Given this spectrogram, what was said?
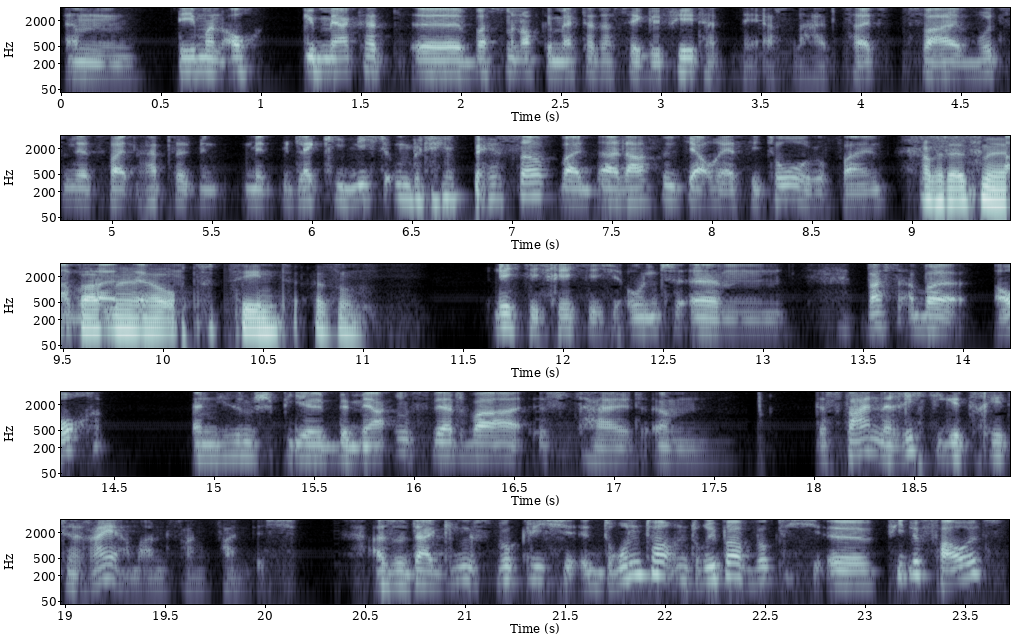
ähm, den man auch gemerkt hat, äh, was man auch gemerkt hat, dass er gefehlt hat in der ersten Halbzeit. Zwar wurde es in der zweiten Halbzeit mit, mit, mit Lecky nicht unbedingt besser, weil danach sind ja auch erst die Tore gefallen. Aber da ist man, aber, war man ähm, ja auch zu zehnt, also. Richtig, richtig. Und ähm, was aber auch an diesem Spiel bemerkenswert war, ist halt, ähm, das war eine richtige Treterei am Anfang, fand ich. Also da ging es wirklich drunter und drüber, wirklich äh, viele Fouls,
